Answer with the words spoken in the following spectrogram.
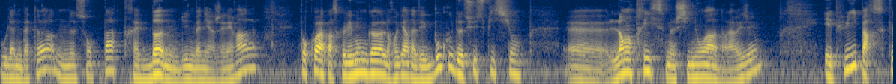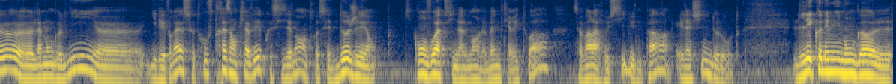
Ulaanbaatar ne sont pas très bonnes d'une manière générale. Pourquoi? Parce que les Mongols regardent avec beaucoup de suspicion euh, l'entrisme chinois dans la région, et puis parce que euh, la Mongolie, euh, il est vrai, se trouve très enclavée précisément entre ces deux géants qui convoitent finalement le même territoire, savoir la Russie d'une part et la Chine de l'autre. L'économie mongole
